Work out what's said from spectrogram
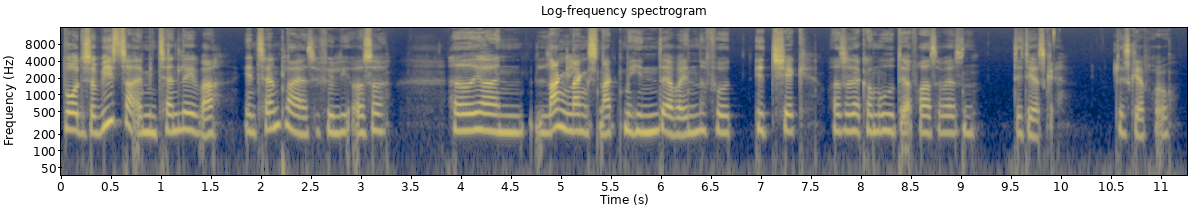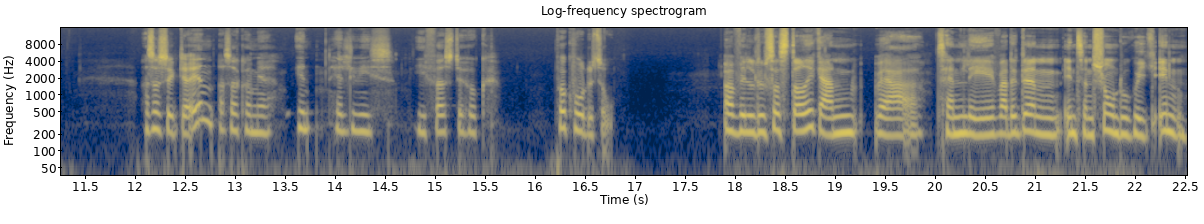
hvor det så viste sig, at min tandlæge var en tandplejer selvfølgelig, og så havde jeg en lang, lang snak med hende, der var inde og få et tjek, og så jeg kom ud derfra, så var jeg sådan, det er det, jeg skal. Det skal jeg prøve. Og så søgte jeg ind, og så kom jeg ind heldigvis i første hug. på kvote 2. Og ville du så stadig gerne være tandlæge? Var det den intention, du gik ind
